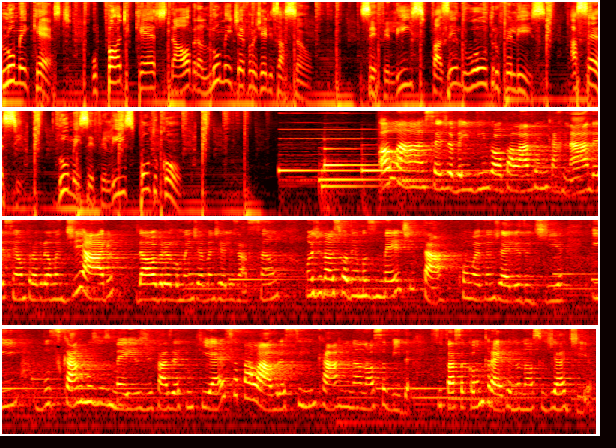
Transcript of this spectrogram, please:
Lumencast, o podcast da obra Lumen de Evangelização. Ser feliz fazendo o outro feliz. Acesse lumencerfeliz.com. Olá, seja bem-vindo ao Palavra Encarnada. Esse é um programa diário da obra Lumen de Evangelização, onde nós podemos meditar com o Evangelho do dia e buscarmos os meios de fazer com que essa palavra se encarne na nossa vida, se faça concreta no nosso dia a dia.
